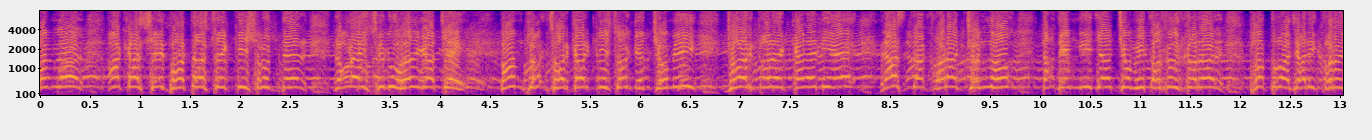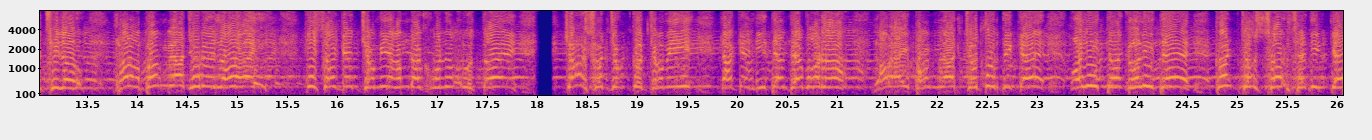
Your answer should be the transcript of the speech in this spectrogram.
বাংলার আকাশে বাতাসে কৃষকদের লড়াই শুরু হয়ে গেছে। বাম সরকার কৃষকের জমি জোর করে কেড়ে নিয়ে রাস্তা করার জন্য তাদের নিজের জমি দখল করার ফতোয়া জারি করেছিল। সারা বাংলা জুড়ে লড়াই, কৃষকের জমি আমরা কোনো অবস্থায় চাষযোগ্য জমি তাকে নিতে দেব না। লড়াই বাংলার চতুর্দিকে, অলিতে গলিতে, কণ্ঠস্বর সেদিনকে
